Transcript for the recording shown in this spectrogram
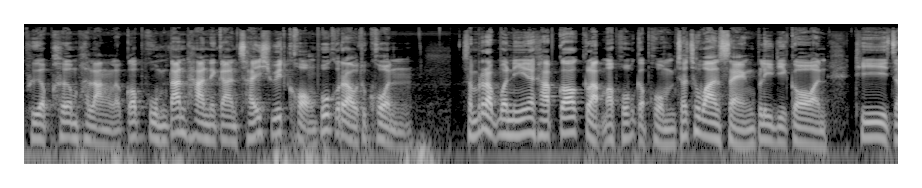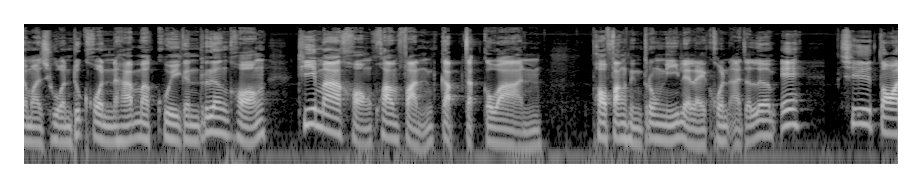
เพื่อเพิ่มพลังแล้วก็ภูมิต้านทานในการใช้ชีวิตของพวกเราทุกคนสำหรับวันนี้นะครับก็กลับมาพบกับผมชัชวานแสงปรีดีกร ที่จะมาชวนทุกคนนะครับมาคุยกันเรื่องของที่มาของความฝันกับจักรวาล พอฟังถึงตรงนี้หลาย ๆ คนอาจจะเริ่มเอ๊ะ ชื่อตอน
